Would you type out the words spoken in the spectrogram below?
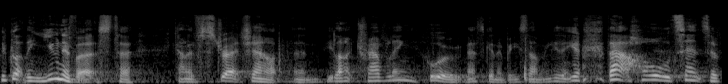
We've got the universe to kind of stretch out. And you like traveling? Ooh, that's going to be something, isn't it? You know, that whole sense of,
